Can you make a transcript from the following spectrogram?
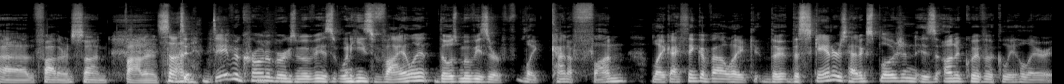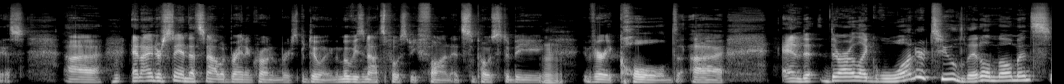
uh, the father and son. Father and son. D- David Cronenberg's movies, when he's violent, those movies are like kind of fun. Like I think about like the the Scanner's head explosion is unequivocally hilarious. Uh, and I understand that's not what Brandon Cronenberg's been doing. The movie's not supposed to be fun. It's supposed to be very cold. Uh, and there are like one or two little moments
